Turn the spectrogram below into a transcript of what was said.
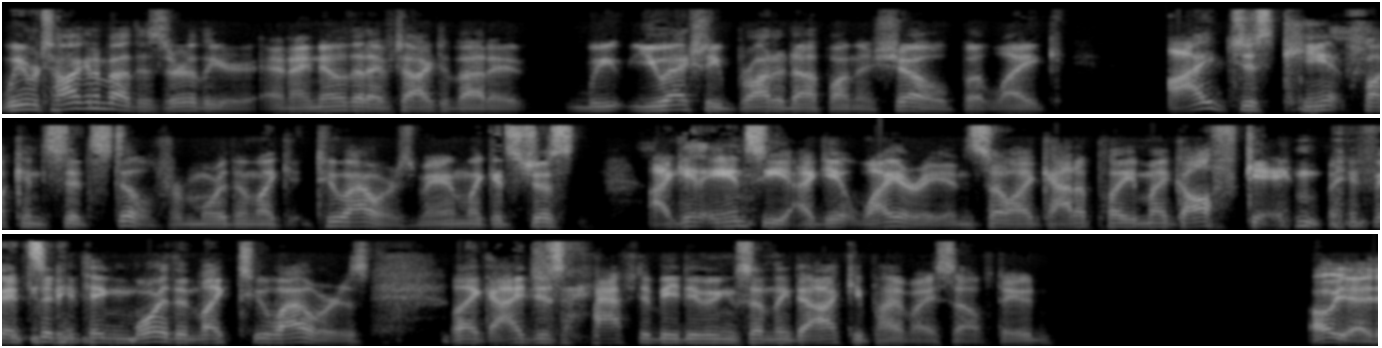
we were talking about this earlier and I know that I've talked about it. We, you actually brought it up on the show, but like, I just can't fucking sit still for more than like two hours, man. Like it's just, I get antsy, I get wiry. And so I gotta play my golf game if it's anything more than like two hours. Like I just have to be doing something to occupy myself, dude. Oh yeah,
